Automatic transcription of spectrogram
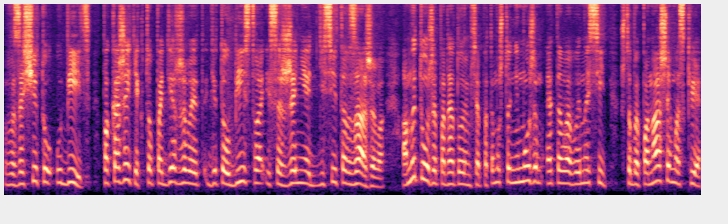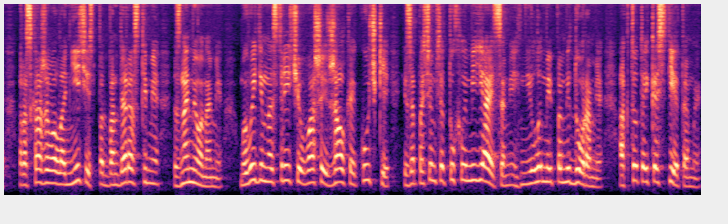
в защиту убийц. Покажите, кто поддерживает где-то убийство и сожжение одесситов заживо. А мы тоже подготовимся, потому что не можем этого выносить, чтобы по нашей Москве расхаживала нечисть под бандеровскими знаменами. Мы выйдем навстречу вашей жалкой кучке и запасемся тухлыми яйцами, гнилыми помидорами, а кто-то и кастетами.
